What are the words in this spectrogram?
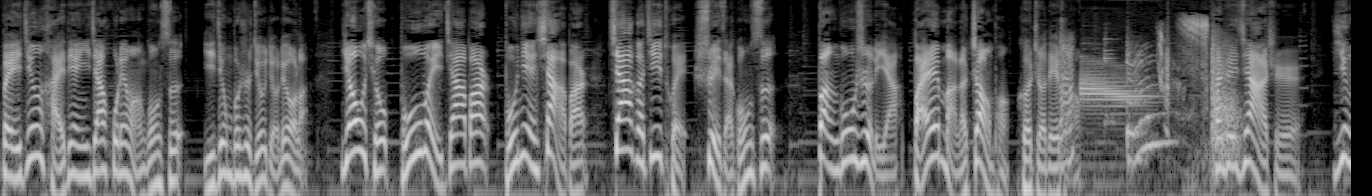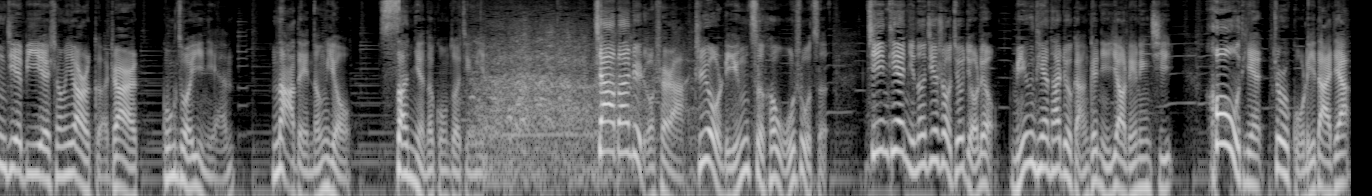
北京海淀一家互联网公司已经不是九九六了，要求不为加班，不念下班，加个鸡腿睡在公司。办公室里啊，摆满了帐篷和折叠床。看这架势，应届毕业生要是搁这儿工作一年，那得能有三年的工作经验。加班这种事儿啊，只有零次和无数次。今天你能接受九九六，明天他就敢跟你要零零七，后天就是鼓励大家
